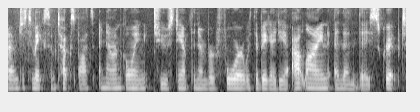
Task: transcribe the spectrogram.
um, just to make some tuck spots. And now I'm going to stamp the number four with the big idea outline and then the script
